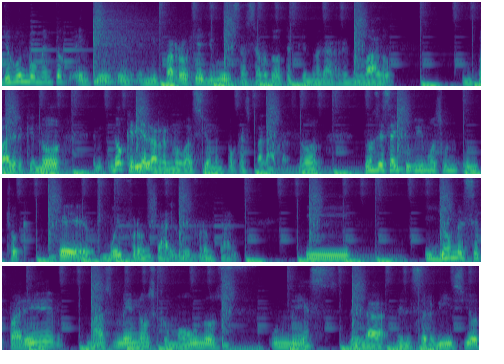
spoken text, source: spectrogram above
llegó un momento en que en, mi parroquia llegó un sacerdote que no era renovado, un padre que no, no quería la renovación en pocas palabras, ¿no? Entonces ahí tuvimos un, choque muy frontal, muy frontal. Y, y yo me separé más o menos como unos un mes de la, del servicio,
